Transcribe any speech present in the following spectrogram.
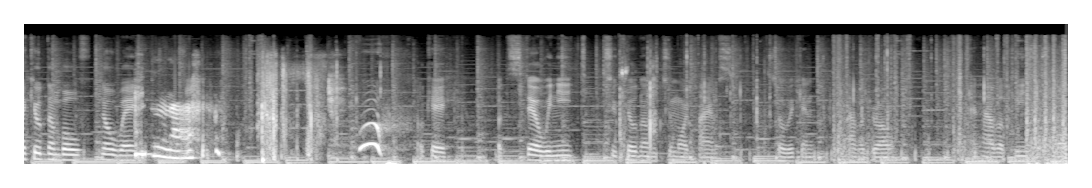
I killed them both. No way. Nah. Okay, but still, we need to kill them two more times so we can have a draw and have at least a small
